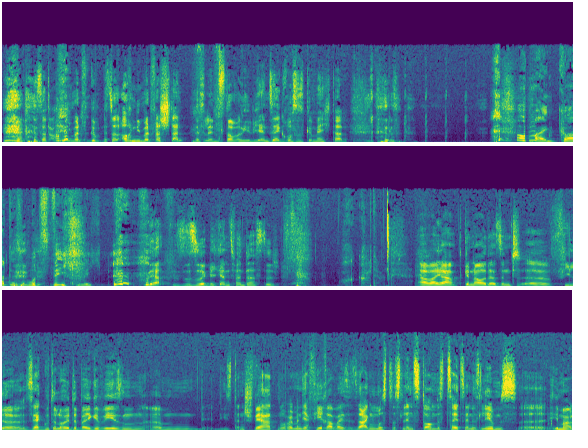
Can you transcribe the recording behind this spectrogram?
das, hat auch niemand, das hat auch niemand verstanden, dass Lance Storm angeblich ein sehr großes Gemächt hat. Oh mein Gott, das wusste ich nicht. Ja, das ist wirklich ganz fantastisch. Oh Gott. Aber ja, genau, da sind äh, viele sehr gute Leute bei gewesen, ähm, die es dann schwer hatten. Wobei man ja fairerweise sagen muss, dass Lance Storm es Zeit seines Lebens äh, immer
